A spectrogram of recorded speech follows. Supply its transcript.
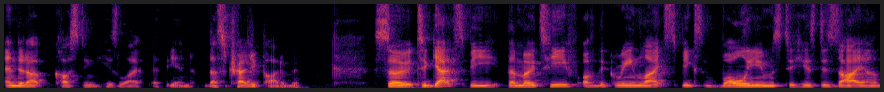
ended up costing his life at the end. That's a tragic part of it. So, to Gatsby, the motif of the green light speaks volumes to his desire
